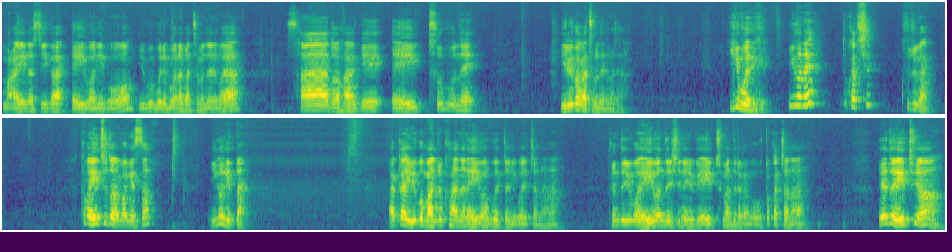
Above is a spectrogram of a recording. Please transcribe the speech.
마이너스 2가 A1이고 이 부분이 뭐랑 같으면 되는 거야? 4 더하기 A2분의 1과 같으면 되는 거잖아. 이게 뭐야 이게? 이거네? 똑같이? 구주간. 그럼 A2도 얼마겠어? 이거겠다. 아까 이거 만족하는 A1 구했더니 이거 했잖아. 근데 이거 A1 대신에 여기 A2만 들어간 거고 똑같잖아. 얘도 A2야.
